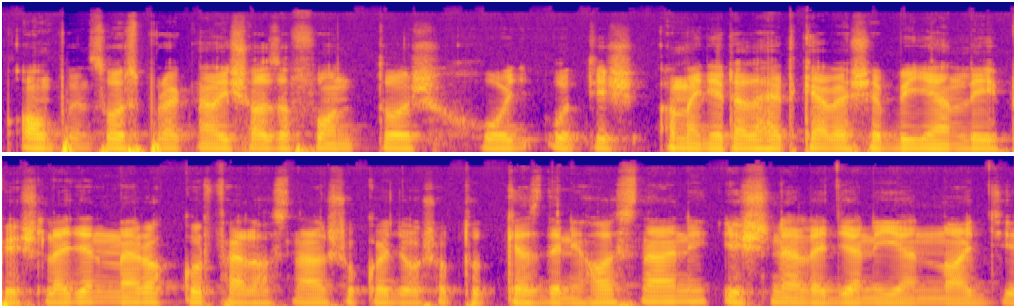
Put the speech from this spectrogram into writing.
open source projektnál is az a fontos, hogy ott is amennyire lehet kevesebb ilyen lépés legyen, mert akkor felhasználó sokkal gyorsabb tud kezdeni használni, és ne legyen ilyen nagy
